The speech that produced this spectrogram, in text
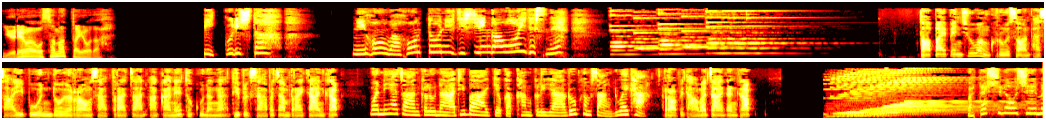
揺れは収まったようだびっくりした。日本は本当に地震が多いですね。 ต่อไปเป็นช่วงครูสอนภาษาญี่ปุ่น โดยรองศาสตราจารย์อากาเนะโทกุนางะที่ปรึกษาประจำรายการครับ วันนี้อาจารย์กรุณาอธิบายเกี่ยวกับคำกริยารูปคำสั่งด้วยค่ะ เราไปถามอาจารย์กันครับ 私が教えま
